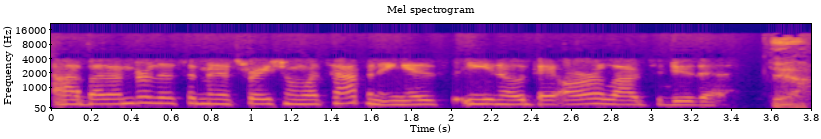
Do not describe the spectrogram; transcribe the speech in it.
Uh, but under this administration, what's happening is, you know, they are allowed to do this. Yeah.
